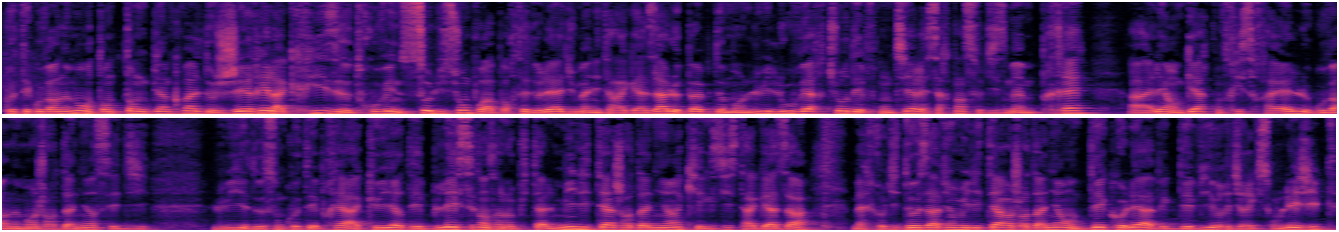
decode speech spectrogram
Côté gouvernement, on tente tant bien que mal de gérer la crise et de trouver une solution pour apporter de l'aide humanitaire à Gaza. Le peuple demande lui l'ouverture des frontières et certains se disent même prêts à aller en guerre contre Israël. Le gouvernement jordanien s'est dit Lui est de son côté prêt à accueillir des blessés dans un hôpital militaire jordanien qui existe à Gaza. Mercredi, deux avions militaires jordaniens ont décollé avec des vivres et direction l'Égypte.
